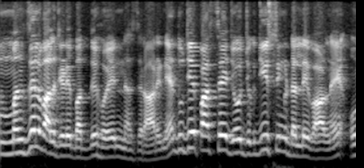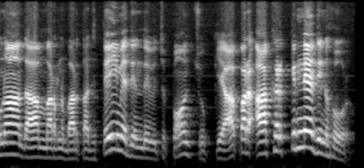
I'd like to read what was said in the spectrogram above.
ਮੰਜ਼ਿਲ ਵੱਲ ਜਿਹੜੇ ਵੱਧਦੇ ਹੋਏ ਨਜ਼ਰ ਆ ਰਹੇ ਨੇ। ਦੂਜੇ ਪਾਸੇ ਜੋ ਜਗਜੀਤ ਸਿੰਘ ਡੱਲੇਵਾਲ ਨੇ, ਉਹਨਾਂ ਦਾ ਮਰਨ ਵਰਤ ਅੱਜ 23ਵੇਂ ਦਿਨ ਦੇ ਵਿੱਚ ਪਹੁੰਚ ਚੁੱਕਿਆ। ਪਰ ਆਖਰ ਕਿੰਨੇ ਦਿਨ ਹੋਰ?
